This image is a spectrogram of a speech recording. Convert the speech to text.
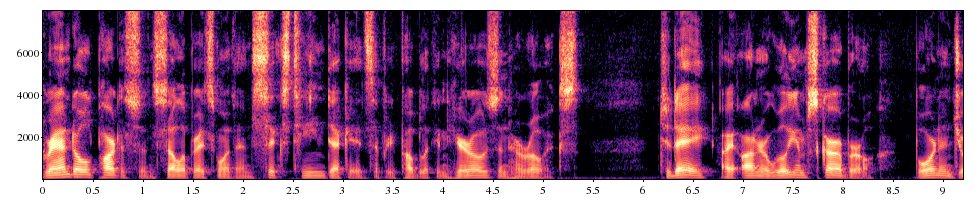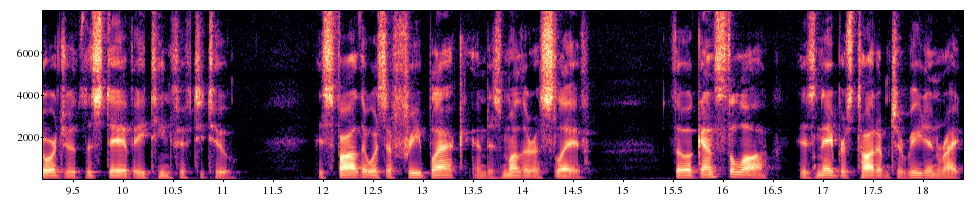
Grand Old Partisan celebrates more than 16 decades of Republican heroes and heroics. Today, I honor William Scarborough, born in Georgia this day of 1852. His father was a free black and his mother a slave. Though against the law, his neighbors taught him to read and write.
